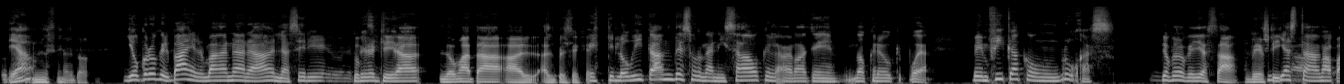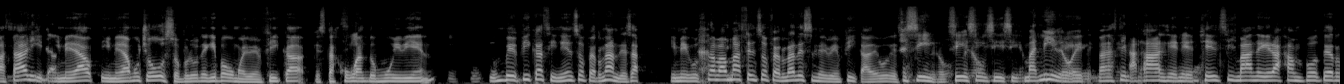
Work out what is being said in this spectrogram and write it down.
¿Ya? Yo creo que el Bayern va a ganar ¿ah? en la serie. ¿Tú crees que ya lo mata al, al PSG? Es que lo vi tan desorganizado que la verdad que no creo que pueda. Benfica con Brujas. Yo creo que ya está. Benfica ya está, va a pasar y, me da, y me da mucho gusto por un equipo como el Benfica que está jugando muy bien. Un Benfica sin Enzo Fernández. ¿ah? Y me gustaba más Enzo Fernández en el Benfica, debo decir. Sí, sí, sí, sí, Más libre. más en el Chelsea, más de Graham Potter.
